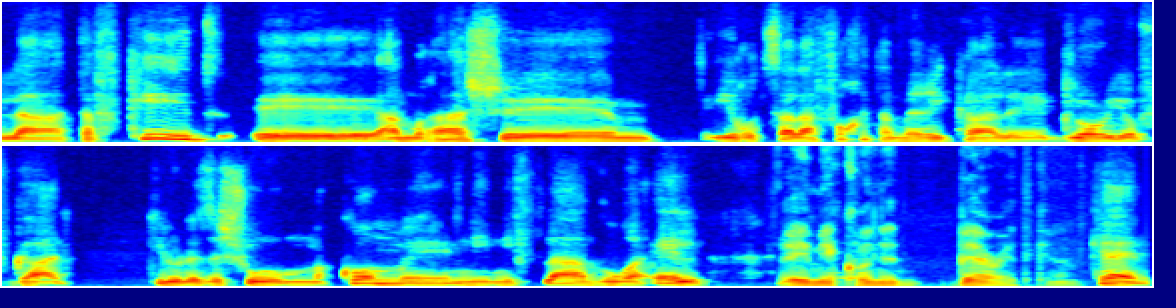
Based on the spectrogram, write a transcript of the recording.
לתפקיד, אמרה שהיא רוצה להפוך את אמריקה ל-glory of God, כאילו לאיזשהו מקום נפלא עבור האל. אימי קונד ברט, כן. כן,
